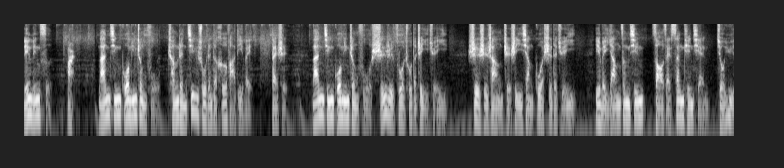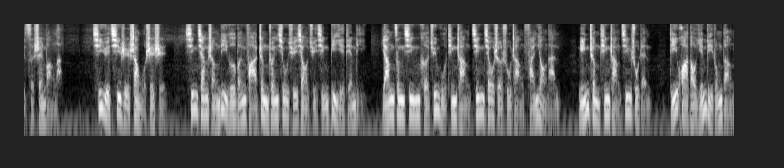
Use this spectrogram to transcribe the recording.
零零四二，南京国民政府承认金树人的合法地位，但是南京国民政府十日做出的这一决议，事实上只是一项过时的决议，因为杨增新早在三天前就遇刺身亡了。七月七日上午十时，新疆省立俄文法正专修学校举行毕业典礼，杨增新和军务厅长兼交涉署长樊耀南、民政厅长金树人。狄化道、尹礼荣等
